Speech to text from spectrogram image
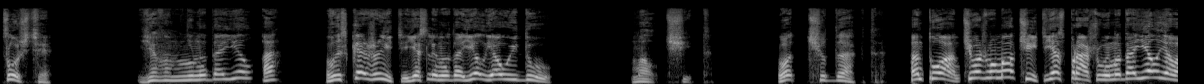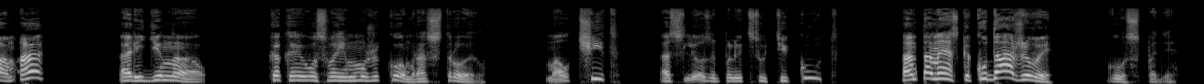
Слушайте, я вам не надоел, а? Вы скажите, если надоел, я уйду. Молчит. Вот чудак-то. Антуан, чего же вы молчите? Я спрашиваю, надоел я вам, а? Оригинал. Как я его своим мужиком расстроил. Молчит, а слезы по лицу текут. Антонеско, куда же вы? Господи,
